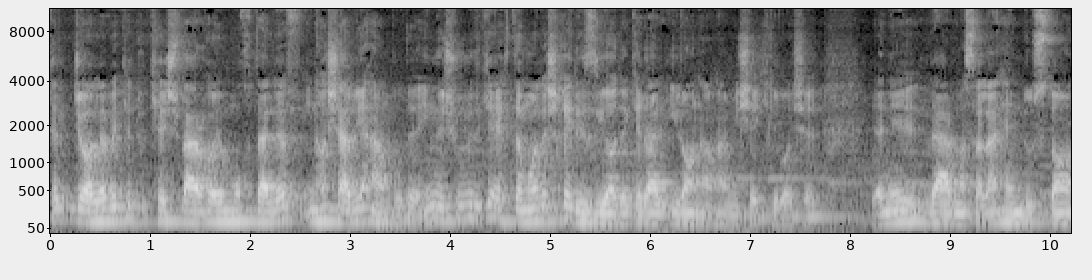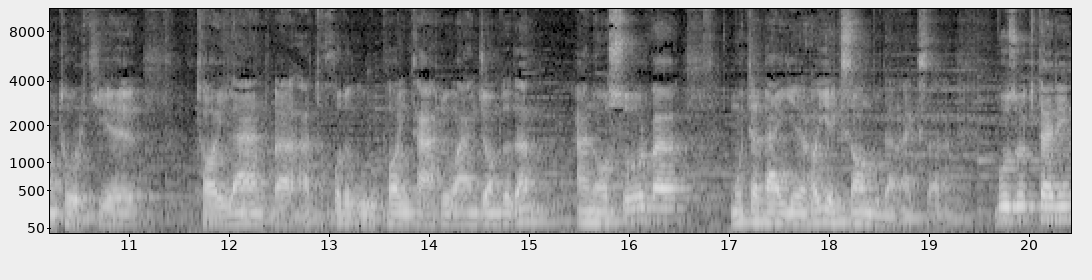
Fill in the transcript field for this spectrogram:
خیلی جالبه که تو کشورهای مختلف اینها شبیه هم بوده. این نشون میده که احتمالش خیلی زیاده که در ایران هم همین شکلی باشه. یعنی در مثلا هندوستان، ترکیه، تایلند و حتی خود اروپا این تحقیق انجام دادن عناصر و متغیرها یکسان بودن اکثرا. بزرگترین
